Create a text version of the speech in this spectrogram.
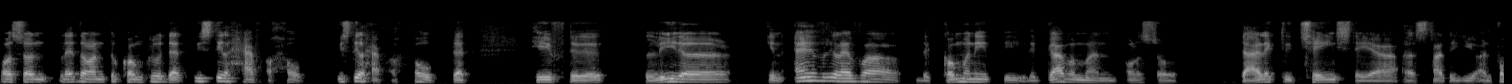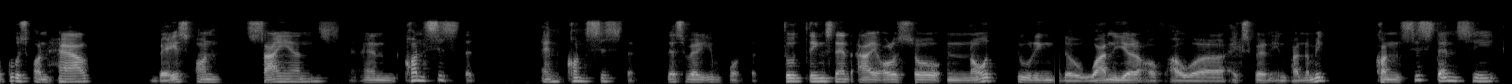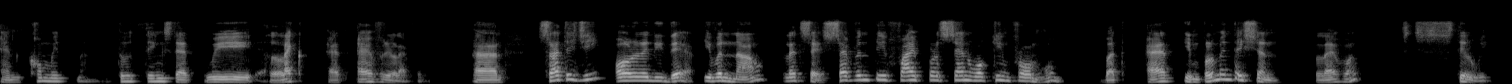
also later on to conclude that we still have a hope. We still have a hope that if the leader in every level, the community, the government also directly change their uh, strategy and focus on health based on science and consistent and consistent. That's very important. Two things that I also note during the one year of our experience in pandemic, consistency and commitment Two things that we lack at every level. And strategy already there. Even now, let's say 75% working from home, but at implementation level, still weak.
